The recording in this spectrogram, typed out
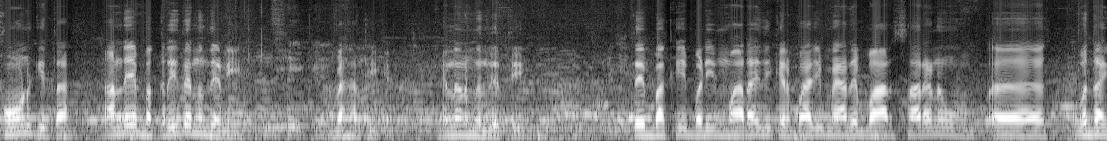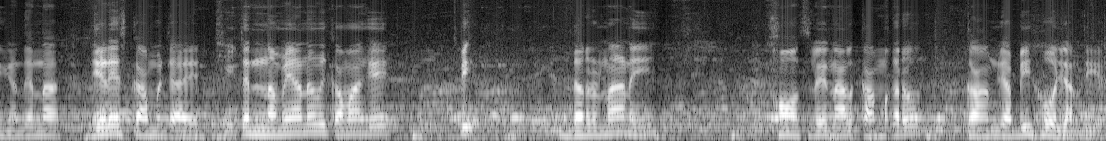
ਫੋਨ ਕੀਤਾ। ਆਂਦੇ ਇਹ ਬੱਕਰੀ ਤੈਨੂੰ ਦੇਣੀ ਹੈ। ਮੈਂ ਕਿਹਾ ਠੀਕ ਹੈ। ਇਹਨਾਂ ਨੇ ਮੈਨੂੰ ਦਿੱਤੀ। ਤੇ ਬਾਕੀ ਬੜੀ ਮਹਾਰਾਜ ਦੀ ਕਿਰਪਾ ਜੀ ਮੈਂ ਤੇ ਬਾਹਰ ਸਾਰਿਆਂ ਨੂੰ ਵਧਾਈਆਂ ਦੇਣਾ ਜਿਹੜੇ ਇਸ ਕੰਮ 'ਚ ਆਏ। ਤੇ ਨਵਿਆਂ ਨੂੰ ਵੀ ਕਵਾਂਗੇ ਵੀ ਡਰਨਾ ਨਹੀਂ। ਹੌਸਲੇ ਨਾਲ ਕੰਮ ਕਰੋ ਕਾਮਯਾਬੀ ਹੋ ਜਾਂਦੀ ਹੈ।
